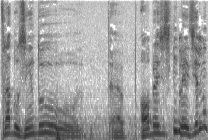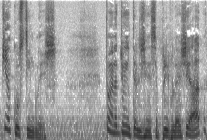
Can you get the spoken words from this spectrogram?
traduzindo uh, obras em inglês, e ele não tinha curso de inglês. Então era de uma inteligência privilegiada,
